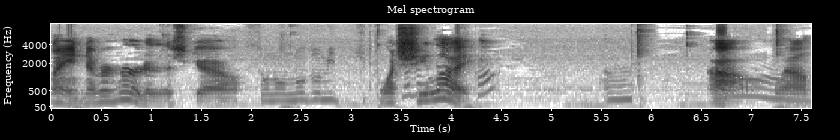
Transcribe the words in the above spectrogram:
I ain't never heard of this gal. What's she like? Oh, well.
